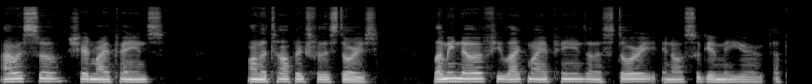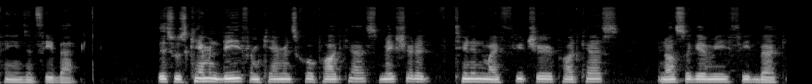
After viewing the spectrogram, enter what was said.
I also shared my opinions on the topics for the stories. Let me know if you like my opinions on the story and also give me your opinions and feedback. This was Cameron B from Cameron School Podcast. Make sure to tune in my future podcasts and also give me feedback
